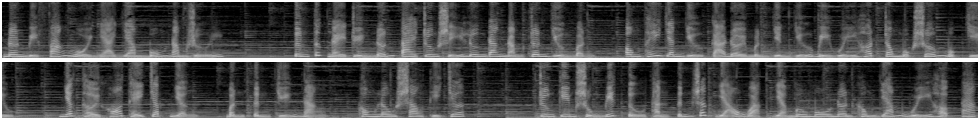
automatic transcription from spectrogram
nên bị phán ngồi nhà giam 4 năm rưỡi tin tức này truyền đến tai trương sĩ lương đang nằm trên giường bệnh. Ông thấy danh dự cả đời mình gìn giữ bị hủy hết trong một sớm một chiều. Nhất thời khó thể chấp nhận, bệnh tình chuyển nặng, không lâu sau thì chết. Trương kim sùng biết tự thành tính rất giảo hoạt và mưu mô nên không dám quỷ hợp tác.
